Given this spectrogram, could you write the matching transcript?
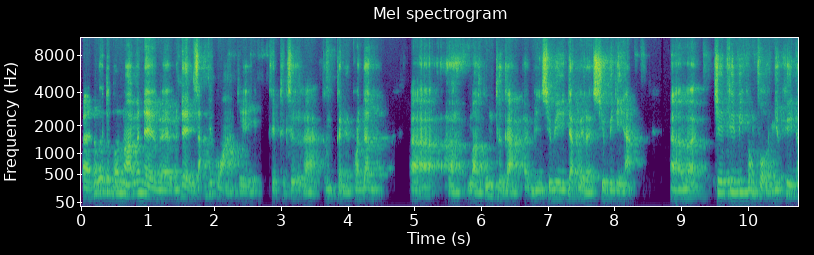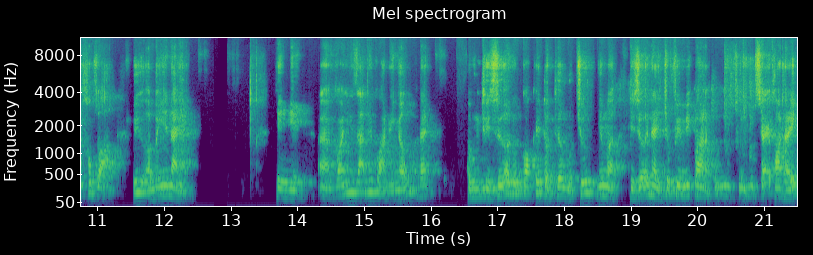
À, lúc tôi muốn nói vấn đề về vấn đề giãn phế quản thì, thì thực sự là cũng cần phải quan tâm à, à, mà cũng thường gặp ở bên COPD đặc biệt là COPD nặng. À, và trên phim mỹ quang phổi nhiều khi nó không rõ. Ví dụ ở bệnh nhân này thì à, có những giãn phế quản hình ống ở đây. Ở vùng thủy sữa cũng có cái tổn thương một chút nhưng mà thủy sữa này chụp phim đi qua là cũng, cũng sẽ khó thấy.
